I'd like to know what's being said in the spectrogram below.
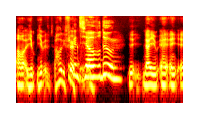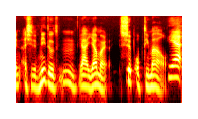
je, je, holy fuck. Je kunt zoveel doen. Nou, je, en, en, als je het niet doet, hmm, ja, jammer, suboptimaal. Ja.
